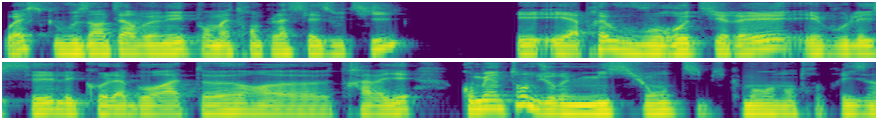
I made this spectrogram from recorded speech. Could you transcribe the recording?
ou est-ce que vous intervenez pour mettre en place les outils et, après vous vous retirez et vous laissez les collaborateurs euh, travailler? Combien de temps dure une mission typiquement en entreprise?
